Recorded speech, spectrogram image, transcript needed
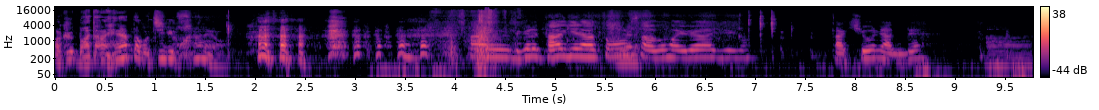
아 그 마당 해놨다고 집이 화나네요. 아유, 그래, 닭이나 또 미안해. 싸고 막 이래야지, 이거. 닭 키우니 안 돼? 아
